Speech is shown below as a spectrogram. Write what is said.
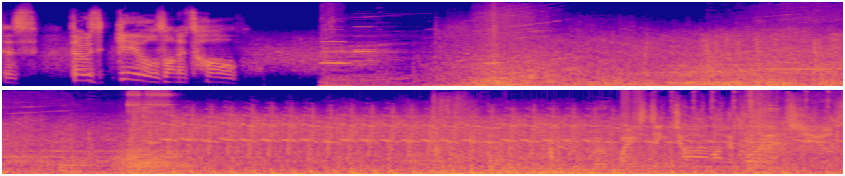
Shield. Those gills on its hull. We're wasting time on the Coronet's shields.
